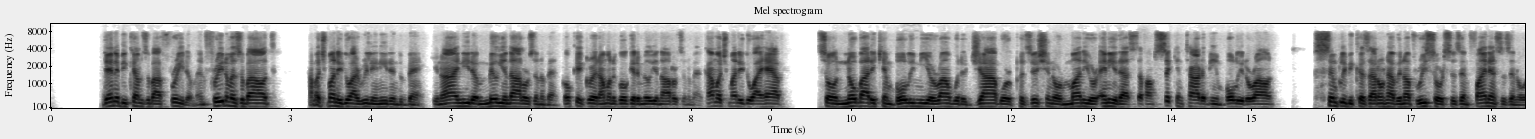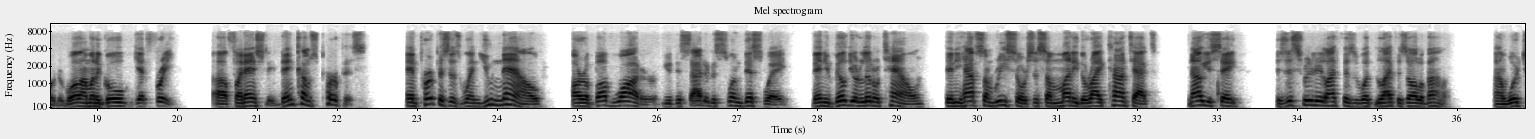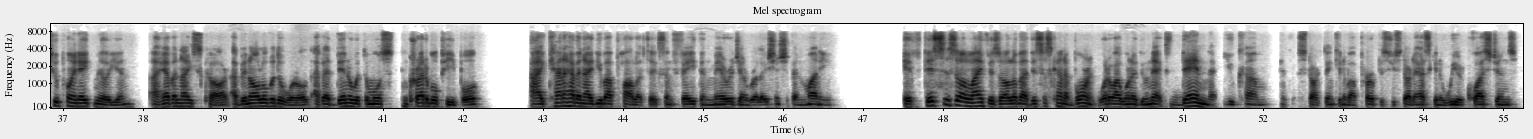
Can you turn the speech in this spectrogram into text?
then it becomes about freedom. And freedom is about how much money do I really need in the bank? You know, I need a million dollars in the bank. Okay, great. I'm going to go get a million dollars in the bank. How much money do I have so nobody can bully me around with a job or a position or money or any of that stuff? I'm sick and tired of being bullied around simply because I don't have enough resources and finances in order. Well, I'm going to go get free uh, financially. Then comes purpose. And purpose is when you now are above water, you decided to swim this way, then you build your little town, then you have some resources, some money, the right contacts, now you say, is this really life is what life is all about? I'm worth 2.8 million. I have a nice car. I've been all over the world. I've had dinner with the most incredible people. I kind of have an idea about politics and faith and marriage and relationship and money. If this is all life is all about, this is kind of boring. What do I want to do next? Then you come and start thinking about purpose. You start asking weird questions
